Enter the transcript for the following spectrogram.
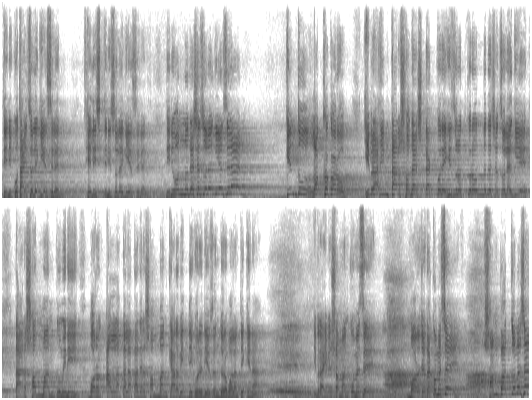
তিনি কোথায় চলে গিয়েছিলেন? ফিলিস্তিনি চলে গিয়েছিলেন। তিনি অন্য দেশে চলে গিয়েছিলেন। কিন্তু লক্ষ্য করো, ইব্রাহিম তার স্বদেশ ত্যাগ করে হিজরত করে অন্য দেশে চলে গিয়ে তার সম্মান কমেনি, বরং আল্লাহ তালা তাদের সম্মানকে আরও বৃদ্ধি করে দিয়েছেন। ধরে বলেন, ঠিক না ইব্রাহিমের সম্মান কমেছে? মর্যাদা কমেছে? সম্পদ কমেছে?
